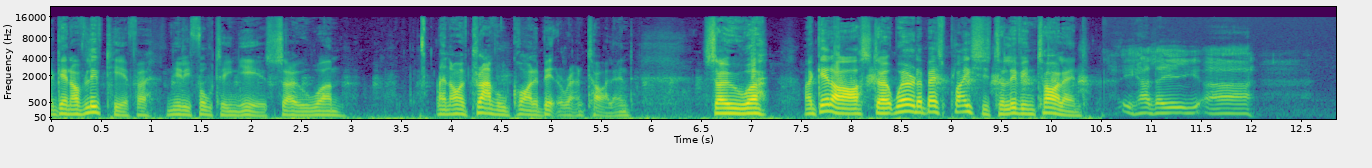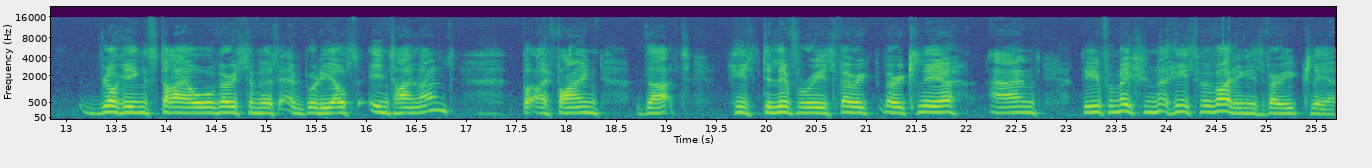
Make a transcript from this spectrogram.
again, I've lived here for nearly 14 years. So um, and I've travelled quite a bit around Thailand. So uh, I get asked, uh, where are the best places to live in Thailand? Vlogging style very similar to everybody else in Thailand, but I find that his delivery is very, very clear and the information that he's providing is very clear.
